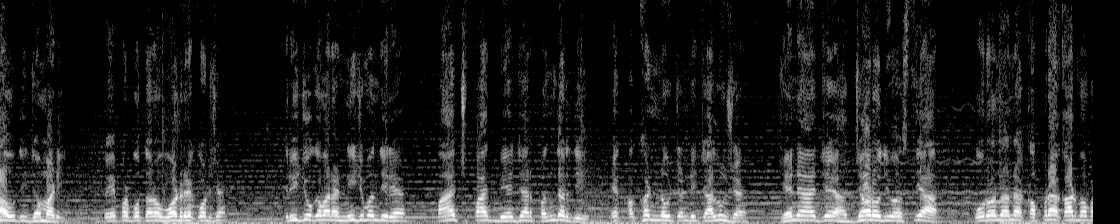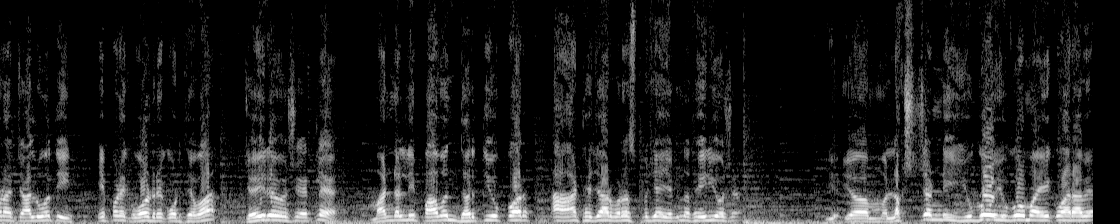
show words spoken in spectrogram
આહુતિ જમાડી. તો એ પણ પોતાનો વર્લ્ડ રેકોર્ડ છે. ત્રીજું કે અમારા નિજ મંદિરે પાંચ પાંચ બે હજાર પંદરથી એક અખંડ નવચંડી ચાલુ છે. જેને આજે હજારો દિવસ થયા કોરોનાના કપરા કાળમાં પણ આ ચાલુ હતી. એ પણ એક વર્લ્ડ રેકોર્ડ થવા જઈ રહ્યો છે એટલે માંડલની પાવન ધરતી ઉપર આ આઠ હજાર વર્ષ પછી આ યજ્ઞ થઈ રહ્યો છે. લક્ષચંડી યુગો યુગોમાં એકવાર આવે.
